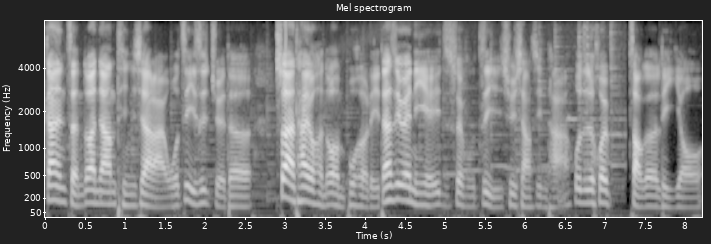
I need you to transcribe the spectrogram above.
刚才整段这样听下来，我自己是觉得，虽然他有很多很不合理，但是因为你也一直说服自己去相信他，或者是会找个理由，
